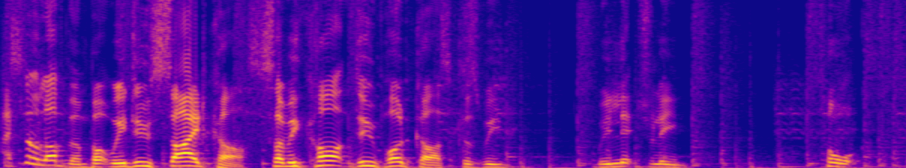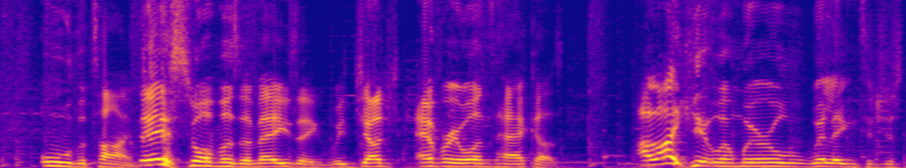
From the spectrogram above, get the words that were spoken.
I still love them, but we do sidecasts, so we can't do podcasts because we we literally talk all the time. This one was amazing. We judged everyone's haircuts. I like it when we're all willing to just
